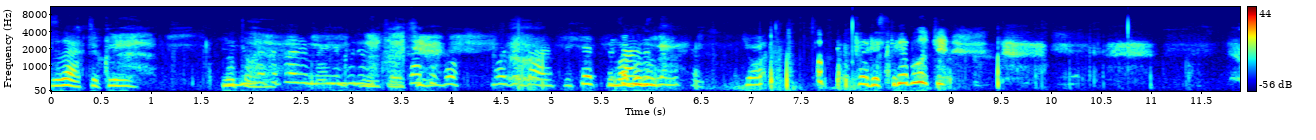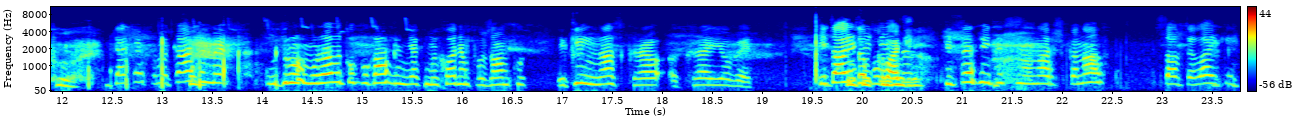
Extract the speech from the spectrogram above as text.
електрикою. Ну тепер ми не будемо Ну, включати, бо може вдарити. Це спеціально для машин. Оп, перестрибувати. Так як ми кажемо, у другому ролику покажемо, як ми ходимо по замку, який у нас кра... краєвид. І так, до побачення. Підписуйтесь на наш канал, ставте лайки.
